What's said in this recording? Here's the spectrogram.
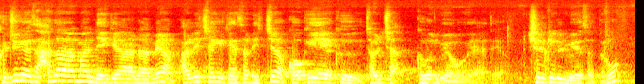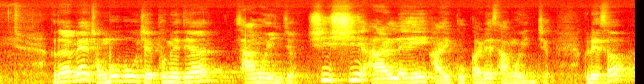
그 중에서 하나만 얘기하라면 관리 체계 개선 있죠? 거기에 그 절차 그건 외워야 돼요. 실기를 위해서도. 그 다음에 정보보호 제품에 대한 상호인증, CCRA 가입국 간의 상호인증. 그래서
